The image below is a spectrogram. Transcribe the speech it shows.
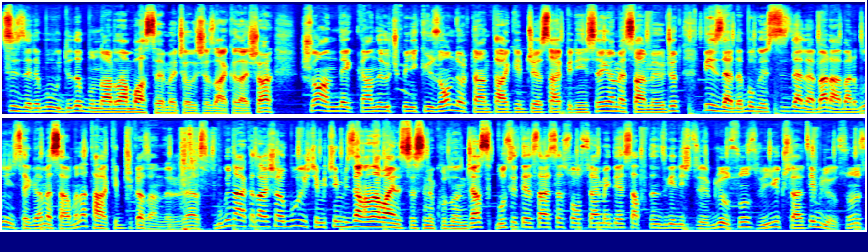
Sizlere bu videoda bunlardan bahsetmeye çalışacağız arkadaşlar. Şu anda ekranda 3214 tane takipçiye sahip bir Instagram hesabı mevcut. Bizler de bugün sizlerle beraber bu Instagram hesabına takipçi kazandıracağız. Bugün arkadaşlar bu işlem için bizden ana bayrak sitesini kullanacağız. Bu site sayesinde sosyal medya hesaplarınızı geliştirebiliyorsunuz ve yükseltebiliyorsunuz.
